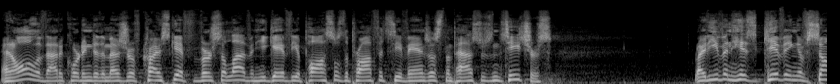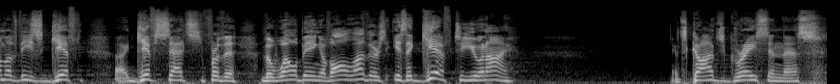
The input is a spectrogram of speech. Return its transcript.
And all of that according to the measure of Christ's gift. Verse 11, he gave the apostles, the prophets, the evangelists, the pastors, and the teachers. Right? Even his giving of some of these gift, uh, gift sets for the, the well being of all others is a gift to you and I. It's God's grace in this.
